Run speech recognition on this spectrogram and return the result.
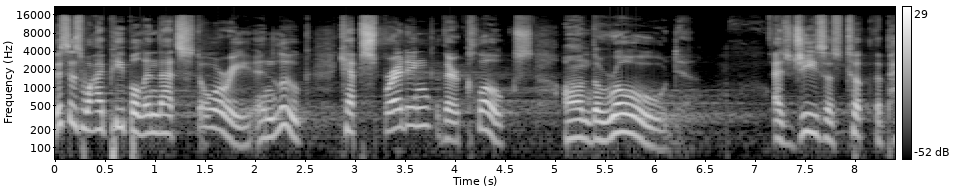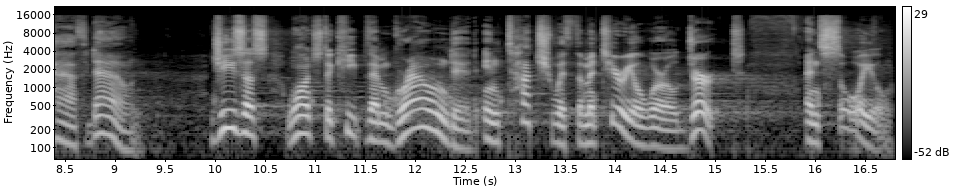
This is why people in that story in Luke kept spreading their cloaks on the road as Jesus took the path down. Jesus wants to keep them grounded, in touch with the material world, dirt and soil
